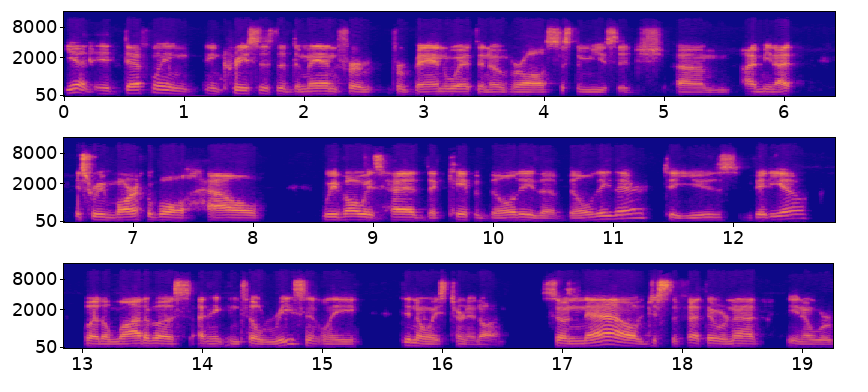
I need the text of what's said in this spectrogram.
Yeah, it definitely increases the demand for for bandwidth and overall system usage. Um, I mean, I, it's remarkable how we've always had the capability, the ability there to use video but a lot of us i think until recently didn't always turn it on. So now just the fact that we're not you know we're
